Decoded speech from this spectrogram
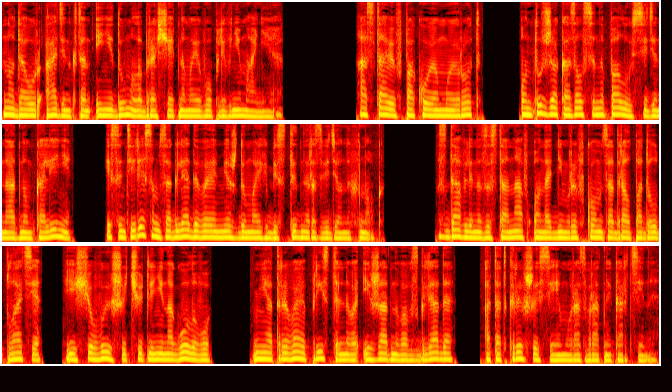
Но Даур Аддингтон и не думал обращать на мои вопли внимания. Оставив покоем мой рот, он тут же оказался на полу, сидя на одном колене и с интересом заглядывая между моих бесстыдно разведенных ног. Сдавленно застонав, он одним рывком задрал подол платья еще выше, чуть ли не на голову, не отрывая пристального и жадного взгляда от открывшейся ему развратной картины.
